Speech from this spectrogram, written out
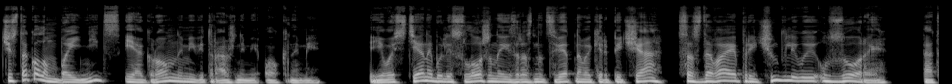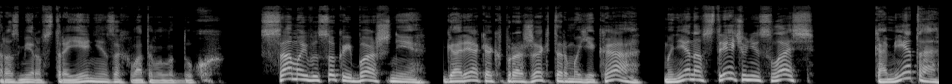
чистоколом бойниц и огромными витражными окнами. Его стены были сложены из разноцветного кирпича, создавая причудливые узоры. От размеров строения захватывало дух. С самой высокой башни, горя как прожектор маяка, мне навстречу неслась... Комета?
